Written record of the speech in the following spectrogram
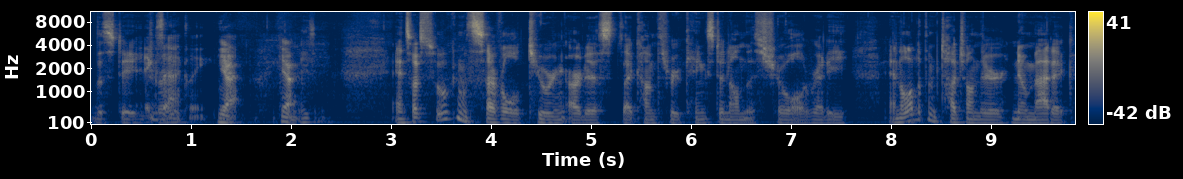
the stage. right? exactly. yeah, yeah. Amazing. And so I've spoken with several touring artists that come through Kingston on this show already, and a lot of them touch on their nomadic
